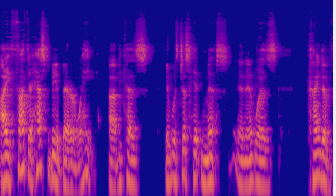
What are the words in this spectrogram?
I thought there has to be a better way uh, because it was just hit and miss. And it was kind of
